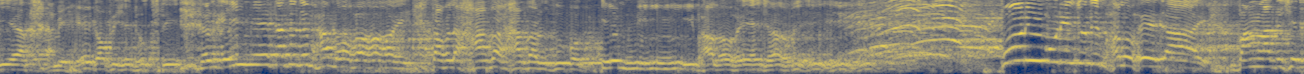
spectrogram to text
গিয়া আমি হেড অফিসে ঢুকছি। কারণ এই মেয়েটা যদি ভালো হয়, তাহলে হাজার হাজার যুবক এমনি ভালো হয়ে যাবে। ভালো হয়ে যায় বাংলাদেশের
